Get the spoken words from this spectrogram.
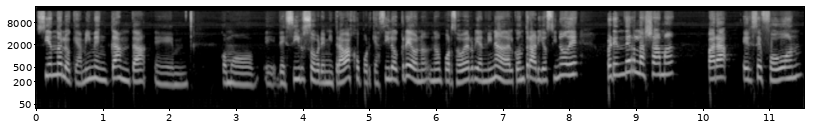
siendo lo que a mí me encanta eh, como eh, decir sobre mi trabajo, porque así lo creo, no, no por soberbia ni nada, al contrario, sino de prender la llama para ese fogón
